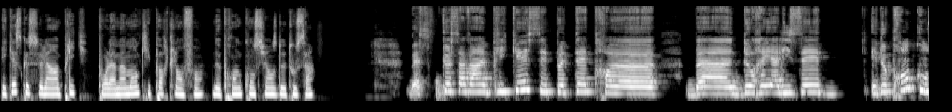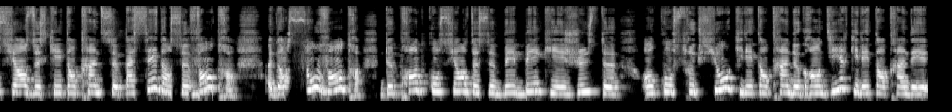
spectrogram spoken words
Et qu'est-ce que cela implique pour la maman qui porte l'enfant de prendre conscience de tout ça? Ben, Ce que ça va impliquer, c'est peut-être euh, ben, de réaliser et de prendre conscience de ce qui est en train de se passer dans ce ventre, dans son ventre, de prendre conscience de ce bébé qui est juste euh, en construction, qu'il est en train de grandir, qu'il est en train de,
